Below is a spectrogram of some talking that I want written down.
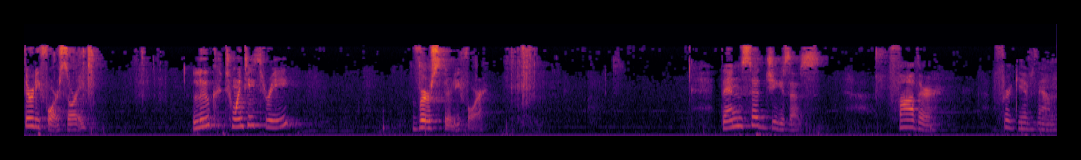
34, sorry. Luke 23, verse 34. Then said Jesus, Father, forgive them,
